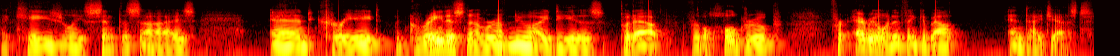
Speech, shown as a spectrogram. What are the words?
occasionally synthesize, and create the greatest number of new ideas put out for the whole group for everyone to think about and digest.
